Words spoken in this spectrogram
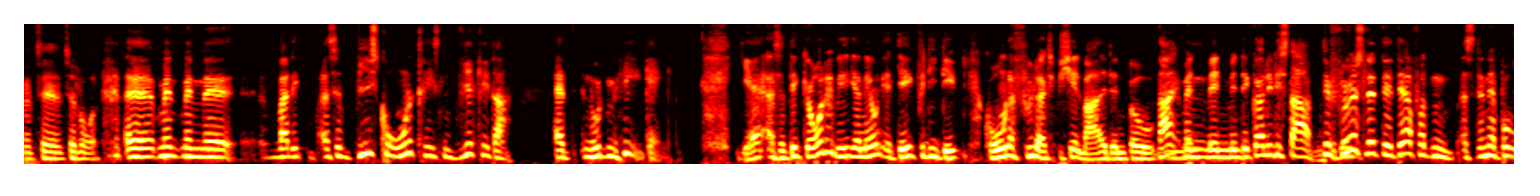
øh, til, til lort. Øh, men men øh, var det, altså, viste coronakrisen virkelig dig, at nu er den helt galt? Ja, altså det gjorde det. Jeg nævnte, at det er ikke fordi, det, corona fylder ikke specielt meget i den bog. Nej, men, men- men, det gør lidt i starten. Det fordi- føles lidt, det er derfor, den, altså, den her bog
